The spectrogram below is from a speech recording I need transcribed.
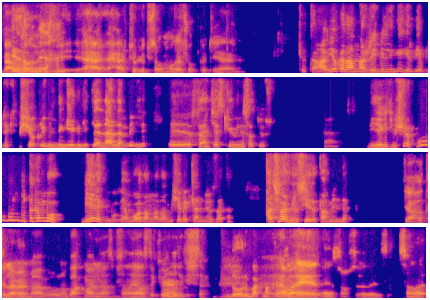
Ben onu bir- her, her türlü savunmada çok kötü yani. Kötü. Abi yok adamlar rebuilding'e girdi. Yapacak hiçbir şey yok. Rebuilding'e girdikleri nereden belli? E, franchise QB'ni satıyorsun. Yani, diyecek hiçbir şey yok. Bu, bu, bu takım bu. Bilerek bu, ya bu adamlardan bir şey beklenmiyor zaten. Kaç verdiniz şeyde tahminde? Ya hatırlamıyorum abi. Ona bakman lazım. Sana yazdık yolladık işte. Doğru bakmak Ee, lazım. Ama en, en son sıradayız. Sana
